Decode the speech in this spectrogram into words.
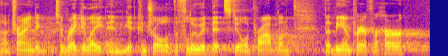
uh, trying to, to regulate and get control of the fluid that's still a problem, but be in prayer for her.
